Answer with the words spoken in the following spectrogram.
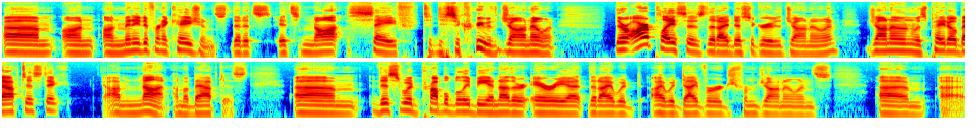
um, on on many different occasions that it's it's not safe to disagree with John Owen. There are places that I disagree with John Owen. John Owen was Paedo-Baptistic. I'm not. I'm a Baptist. Um, this would probably be another area that I would I would diverge from John Owen's um, uh,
